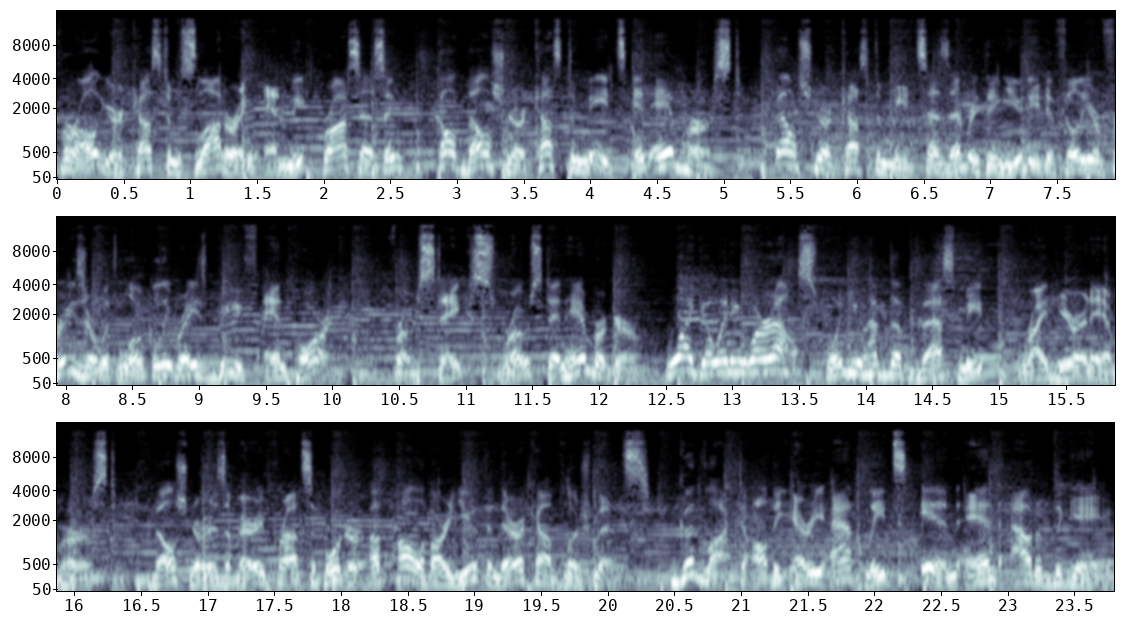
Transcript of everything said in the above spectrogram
For all your custom slaughtering and meat processing, call Belschner Custom Meats in Amherst. Belschner Custom Meats has everything you need to fill your freezer with locally raised beef and pork. From steaks, roast, and hamburger, why go anywhere else when you have the best meat right here in Amherst? Belschner is a very proud supporter of all of our youth and their accomplishments. Good luck to all the area athletes in and out of the game.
